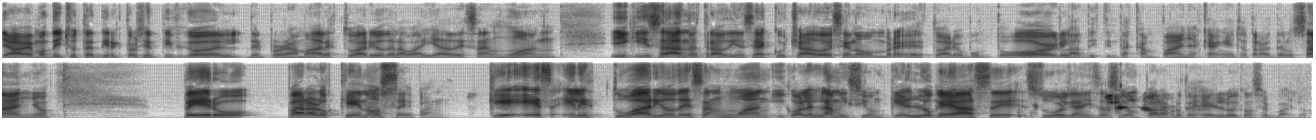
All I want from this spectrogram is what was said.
ya habíamos dicho, usted es director científico del, del, programa del estuario de la Bahía de San Juan y quizás nuestra audiencia ha escuchado ese nombre, estuario.org, las distintas campañas que han hecho a través de los años. Pero para los que no sepan, ¿qué es el estuario de San Juan y cuál es la misión? ¿Qué es lo que hace su organización para protegerlo y conservarlo?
